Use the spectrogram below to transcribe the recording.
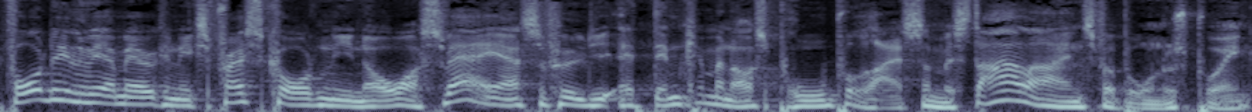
Fordelen ved American Express-korten i Norge og Sverige er selvfølgelig, at dem kan man også bruge på rejser med Starlines for bonuspoint.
